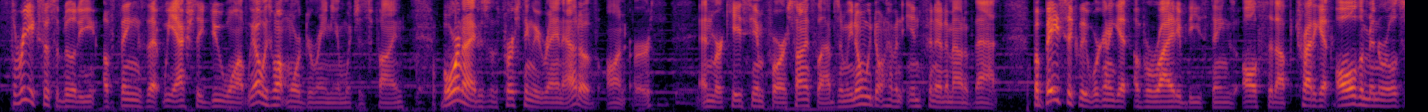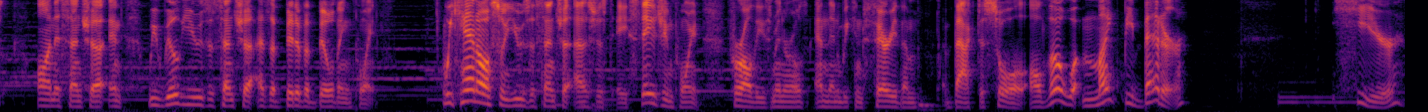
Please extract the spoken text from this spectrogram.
three accessibility of things that we actually do want. We always want more duranium, which is fine. Boronide is the first thing we ran out of on Earth, and Mercassium for our science labs, and we know we don't have an infinite amount of that. But basically, we're going to get a variety of these things all set up, try to get all the minerals on Essentia, and we will use Essentia as a bit of a building point. We can also use Essentia as just a staging point for all these minerals, and then we can ferry them back to Sol. Although what might be better here...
